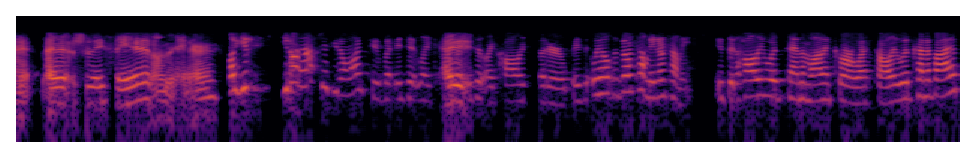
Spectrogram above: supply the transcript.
I, I, should I say it on the air? Oh, you you don't have to if you don't want to, but is it like I, is it like Hollywood or is it? Well, don't tell me. Don't tell me. Is it Hollywood, Santa Monica, or West Hollywood kind of vibe?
